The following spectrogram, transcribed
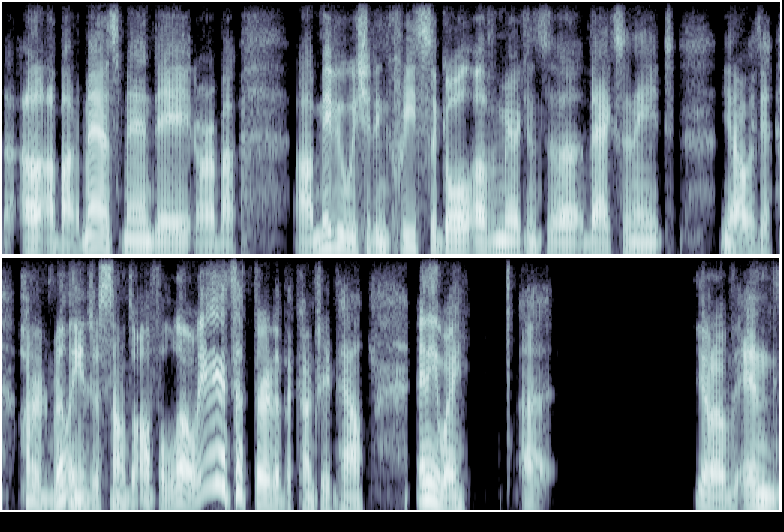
uh, about a mask mandate or about uh, maybe we should increase the goal of Americans to vaccinate. You know, 100 million just sounds awful low. It's a third of the country, pal. Anyway, uh, you know, and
